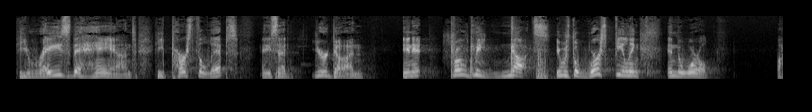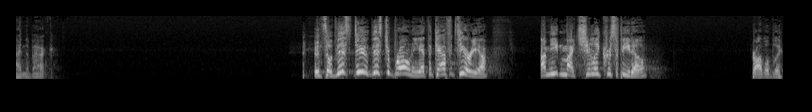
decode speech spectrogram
He raised the hand, he pursed the lips, and he said, You're done. And it drove me nuts. It was the worst feeling in the world behind the back. And so this dude, this jabroni at the cafeteria, I'm eating my chili crispito, probably.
